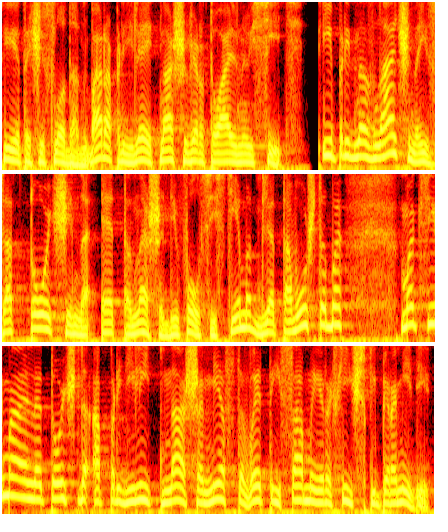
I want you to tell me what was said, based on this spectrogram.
и это число Данбара определяет нашу виртуальную сеть. И предназначена и заточена эта наша дефолт-система для того, чтобы максимально точно определить наше место в этой самой иерархической пирамиде,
